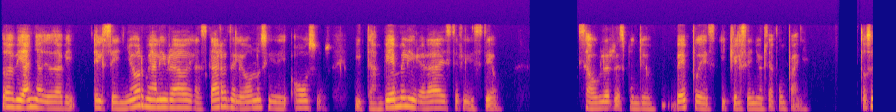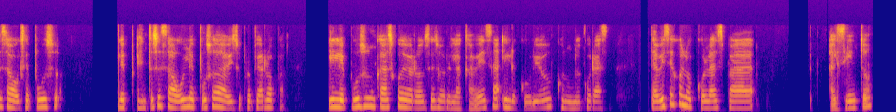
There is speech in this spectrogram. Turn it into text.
Todavía añadió David, el Señor me ha librado de las garras de leones y de osos, y también me librará de este filisteo. Saúl le respondió, ve pues y que el Señor te acompañe. Entonces Saúl se puso, entonces Saúl le puso a David su propia ropa y le puso un casco de bronce sobre la cabeza y lo cubrió con una coraza. David se colocó la espada al cinto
